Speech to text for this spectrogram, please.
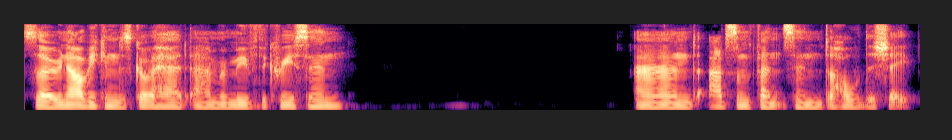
So now we can just go ahead and remove the creasing and add some fencing to hold the shape.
